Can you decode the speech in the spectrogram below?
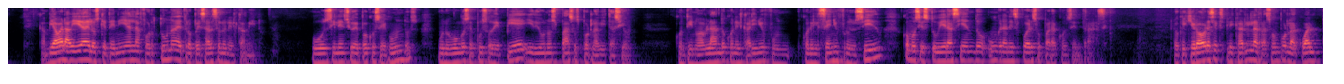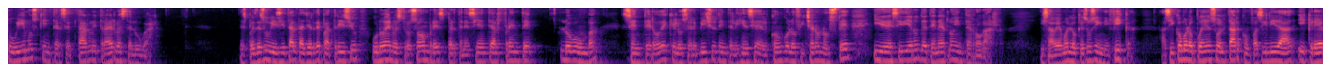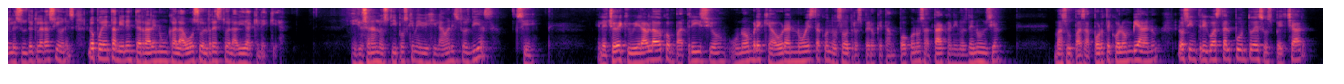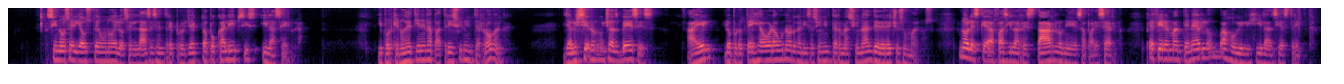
Cambiaba la vida de los que tenían la fortuna de tropezárselo en el camino. Hubo un silencio de pocos segundos. Munubungo se puso de pie y dio unos pasos por la habitación. Continuó hablando con el, cariño con el ceño fruncido, como si estuviera haciendo un gran esfuerzo para concentrarse. Lo que quiero ahora es explicarle la razón por la cual tuvimos que interceptarlo y traerlo a este lugar. Después de su visita al taller de Patricio, uno de nuestros hombres, perteneciente al Frente Lobumba, se enteró de que los servicios de inteligencia del Congo lo ficharon a usted y decidieron detenerlo e interrogarlo. Y sabemos lo que eso significa. Así como lo pueden soltar con facilidad y creerle sus declaraciones, lo pueden también enterrar en un calabozo el resto de la vida que le queda. ¿Ellos eran los tipos que me vigilaban estos días? Sí. El hecho de que hubiera hablado con Patricio, un hombre que ahora no está con nosotros, pero que tampoco nos ataca ni nos denuncia, más su pasaporte colombiano, los intrigó hasta el punto de sospechar si no sería usted uno de los enlaces entre Proyecto Apocalipsis y la célula. ¿Y por qué no detienen a Patricio y lo interrogan? Ya lo hicieron muchas veces. A él lo protege ahora una organización internacional de derechos humanos. No les queda fácil arrestarlo ni desaparecerlo. Prefieren mantenerlo bajo vigilancia estricta.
